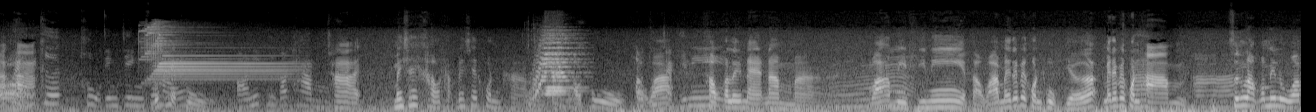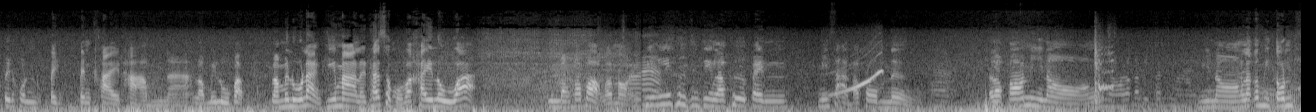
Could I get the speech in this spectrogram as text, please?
นะอันคะ นี้คือถูก จริงๆใช่ลูกไหมเพจถูก อ๋อ นี่คือเขาทำ ใช่ ไม่ใช่เขาทำไม่ใช่คนทำแต่เขาถูกเขาแต่ถูกว่าจากที่นี่ เขาก็เลยแนะนำมา อืมว่ามีที่นี่แต่ว่าไม่ได้เป็นคนถูกเยอะ ไม่ได้เป็นคนทำอ่าซึ่งเราก็ไม่รู้ว่าเป็นคนเป็นเป็นใครทำนะ เราไม่รู้แบบเราไม่รู้แหล่งที่มาเลยถ้าสมมติว่าใครรู้ว่าอินบ็อกซ์มาบอกเราหน่อย ที่นี่คือจริงๆแล้วคือเป็นมีสารพระพรหมหนึ่งอ่าแล้วก็มีน้อง มีน้องแล้วก็มีต้นไม้มีน้องแล้วก็มีต้นโพ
